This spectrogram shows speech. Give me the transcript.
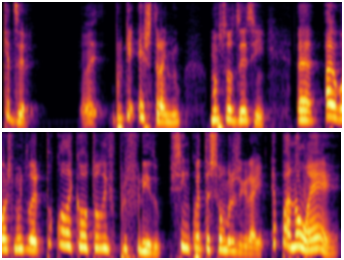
quer dizer, é, porque é estranho uma pessoa dizer assim: ah, ah, eu gosto muito de ler, então qual é que é o teu livro preferido? 50 Sombras de Grey. É pá, não é.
